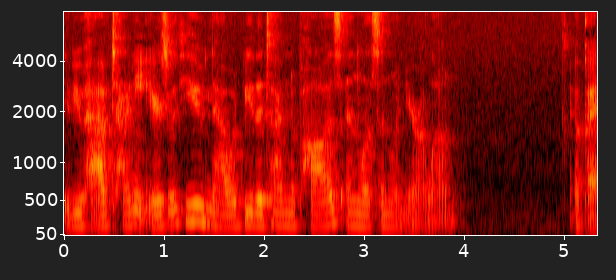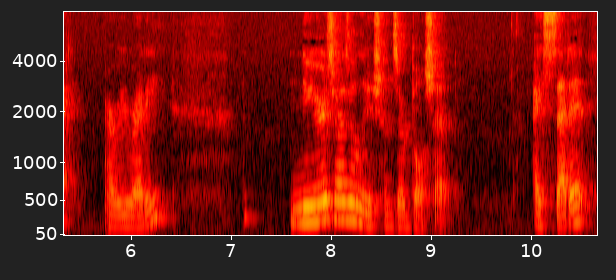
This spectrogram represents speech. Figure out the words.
if you have tiny ears with you, now would be the time to pause and listen when you're alone. Okay, are we ready? New Year's resolutions are bullshit. I said it,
